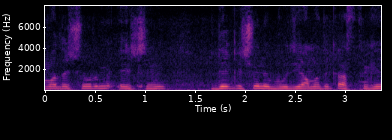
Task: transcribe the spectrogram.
আমাদের শোরুমে এসে দেখে শুনে বুঝি আমাদের কাছ থেকে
